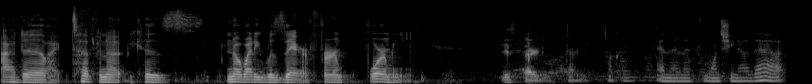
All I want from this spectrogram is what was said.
I had to like toughen up because nobody was there for for me. It's 30. 30, okay. And then if once you know that,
